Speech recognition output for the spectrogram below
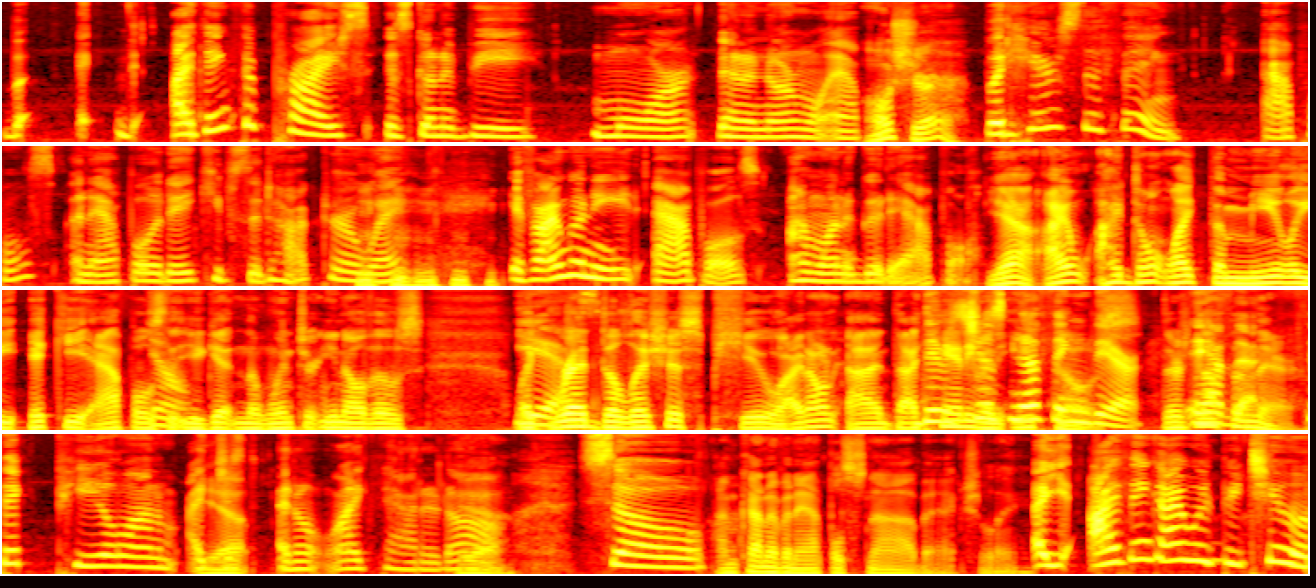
but I think the price is going to be more than a normal apple. Oh sure. But here's the thing. Apples, an apple a day keeps the doctor away. if I'm going to eat apples, I want a good apple. Yeah, I I don't like the mealy, icky apples No. that you get in the winter. You know those like Yes. red delicious. Pew, I don't. I, I can't even. There's even just eat nothing those. there. There's they nothing that there. thick peel on them. I Yep. just I don't like that at all. Yeah. So I'm kind of an apple snob, actually. I, I think I would be too.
